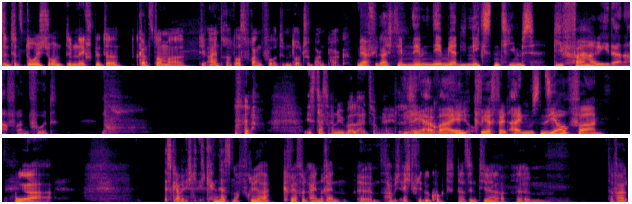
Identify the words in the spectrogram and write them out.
sind jetzt durch und demnächst spielt er ganz normal die Eintracht aus Frankfurt im Deutsche Bankpark. Ja, vielleicht nehmen, nehmen, ja die nächsten Teams die Fahrräder nach Frankfurt. Ist das eine Überleitung? Ey? Ja, weil mio. querfeldein müssen sie auch fahren. Ja. Es gab, ich, ich kenne das noch früher, Querfeldeinrennen. Ähm, da habe ich echt viel geguckt. Da sind ja, ähm, da war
